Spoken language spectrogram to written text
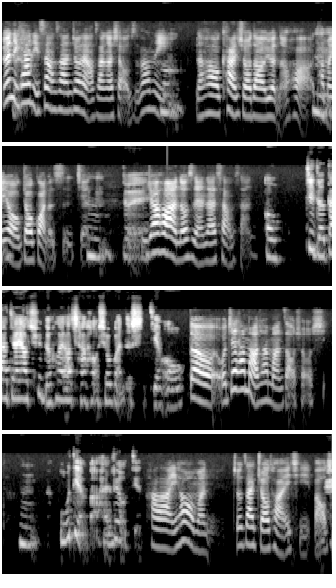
因为你看，你上山就两三个小时，那你、嗯、然后看修道院的话，嗯、他们又有休馆的时间，嗯，对，你就要花很多时间在上山。哦，记得大家要去的话，要查好休馆的时间哦。对，我记得他们好像蛮早休息的。嗯，五点吧，还是六点？好啦，以后我们就再揪团一起包车。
